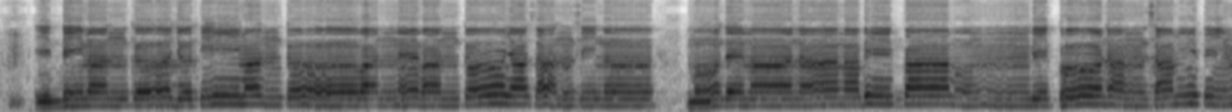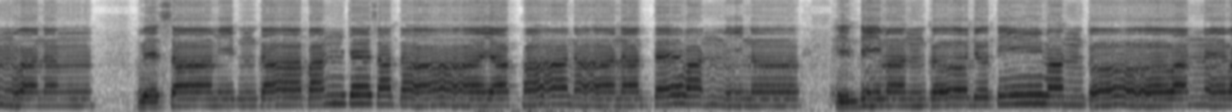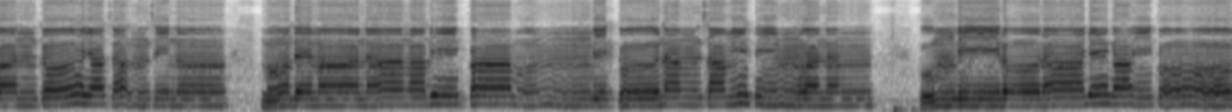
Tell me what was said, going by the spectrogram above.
ඉද්දිමන්තෝ ජුතිමන්තෝ වන්නවන්තෝ යසන්සිනෝ මොදමානං අභික්ඛාමුං බික්ඛුනං සමිතින් වනං වෙස්සාමිත්තා පංච සතායක්ඛානනත්ත වන්නින ඉද්දිමන්තෝ ජුතිමන්තෝ වන්නවන්තෝ යසන්සින මොදමානං අභික්ඛාමුං බික්ඛුනං සමිතින් වනං කුම්බීරෝ රාජගයිකෝ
